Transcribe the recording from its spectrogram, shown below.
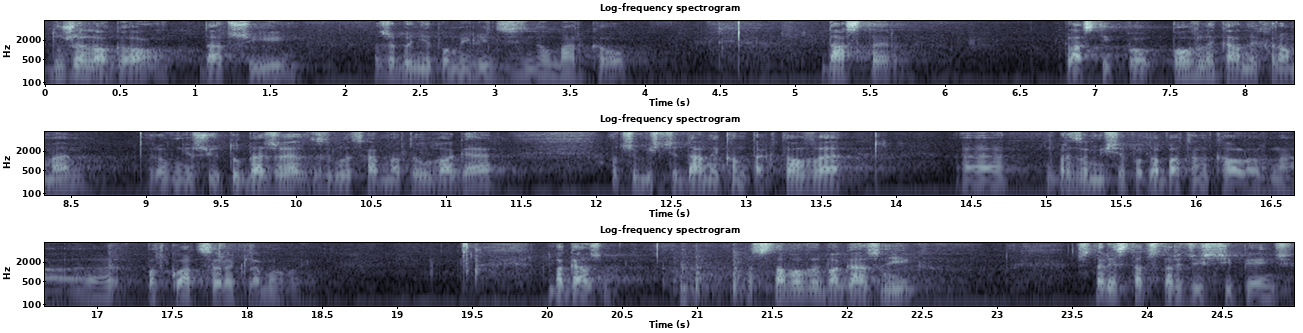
Duże logo Daci, żeby nie pomylić z inną marką. Duster, plastik po, powlekany chromem, również youtuberzy zwracam na to uwagę. Oczywiście dane kontaktowe. E, bardzo mi się podoba ten kolor na e, podkładce reklamowej. Bagażnik. Podstawowy bagażnik 445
